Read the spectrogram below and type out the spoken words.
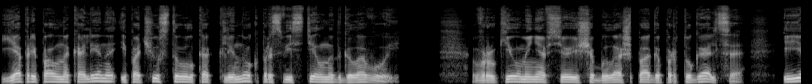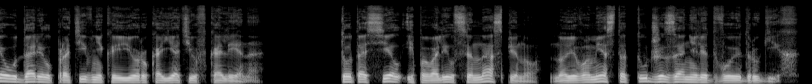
Я припал на колено и почувствовал, как клинок просвистел над головой. В руке у меня все еще была шпага португальца, и я ударил противника ее рукоятью в колено. Тот осел и повалился на спину, но его место тут же заняли двое других.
